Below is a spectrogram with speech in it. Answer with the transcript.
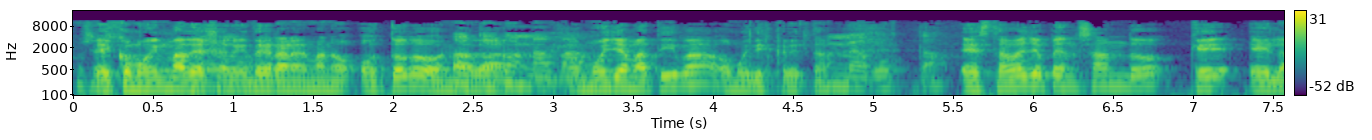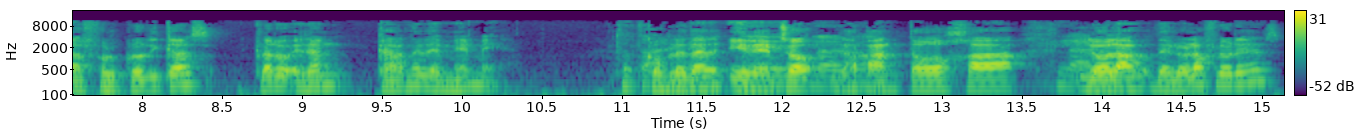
pues Eh, como Inma de, de Gran Hermano, o todo o nada. todo o nada. O muy llamativa o muy discreta. Me gusta. Estaba yo pensando que eh, las folclóricas, claro, eran carne de meme. Totalmente, y de hecho, claro. La Pantoja, Claro. Lola, de Lola Flores,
